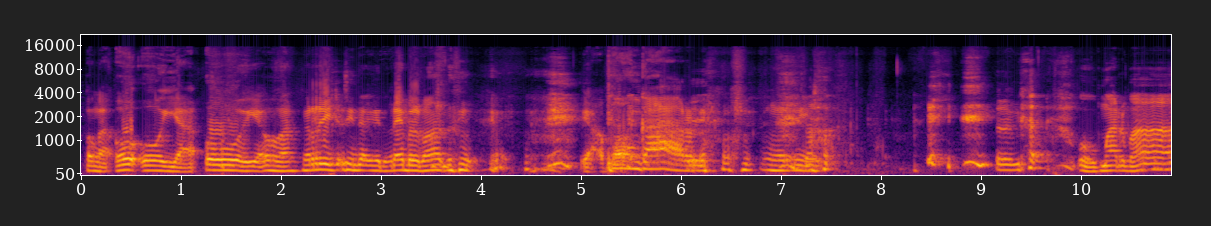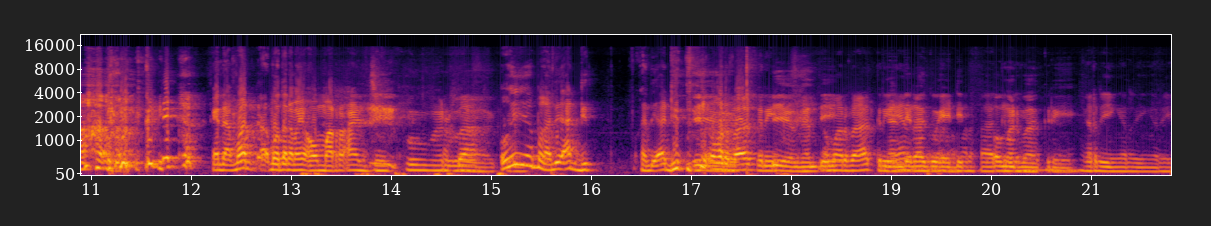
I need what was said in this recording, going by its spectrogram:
oh enggak oh oh iya oh iya oh ngeri cok Sinta gitu rebel banget ya bongkar ngeri Kalau enggak Omar bah. enak banget buat namanya Omar anjing Omar Apa? Oh iya Bang Adit Adit. Ganti Adit Omar Bakri. Iya, ganti- Omar Bakri. ganti kan? lagu edit Omar Bakri. Ngeri ngeri ngeri.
